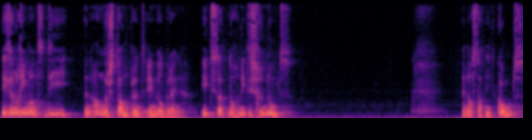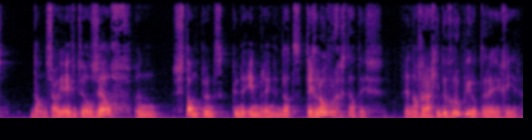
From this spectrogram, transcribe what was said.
is er nog iemand die een ander standpunt in wil brengen? Iets dat nog niet is genoemd. En als dat niet komt, dan zou je eventueel zelf een standpunt kunnen inbrengen dat tegenovergesteld is. En dan vraag je de groep hierop te reageren.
